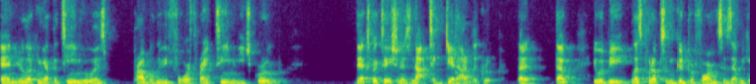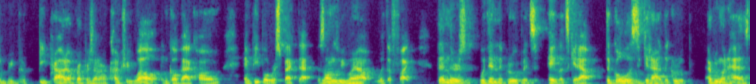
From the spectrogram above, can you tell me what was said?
and you're looking at the team who is probably the fourth ranked team in each group, the expectation is not to get out of the group. That it, that it would be let's put up some good performances that we can be, be proud of, represent our country well, and go back home, and people respect that as long as we went out with a fight. Then there's within the group, it's hey, let's get out. The goal is to get out of the group. Everyone has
